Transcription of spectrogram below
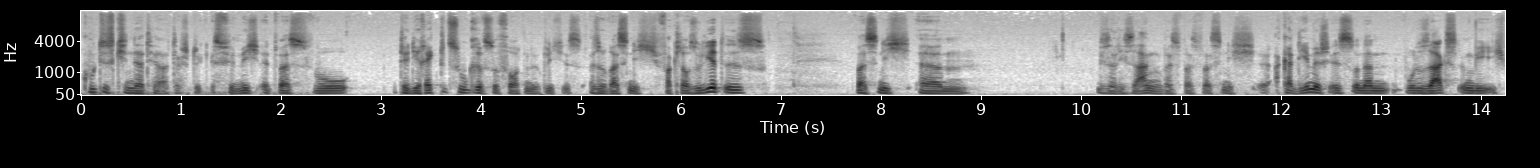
gutes Kindertheaterstück ist für mich etwas, wo der direkte Zugriff sofort möglich ist. Also was nicht verklausuliert ist, was nicht, ähm, wie soll ich sagen, was, was, was nicht äh, akademisch ist, sondern wo du sagst, irgendwie, ich,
